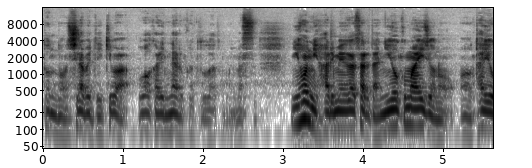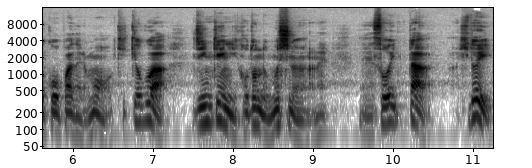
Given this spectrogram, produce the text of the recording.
どんどん調べていけばお分かりになることだと思います。日本に張り巡らされた2億枚以上の太陽光パネルも結局は人件費ほとんど無視のようなねそういったひどい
